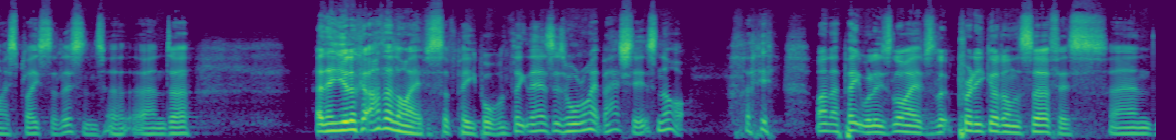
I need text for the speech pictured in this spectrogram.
nice place to listen to. And, uh, and then you look at other lives of people and think theirs is all right, but actually it's not. One of the people whose lives look pretty good on the surface and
